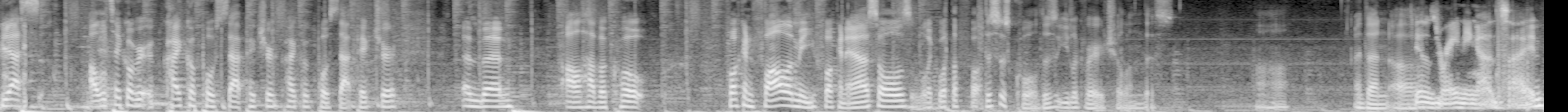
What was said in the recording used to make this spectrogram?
Yes, I will take over. Kaika post that picture. Kaika post that picture, and then I'll have a quote. Fucking follow me, you fucking assholes! Like what the fuck? This is cool. This you look very chill in this. Uh huh. And then uh, It was raining outside.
